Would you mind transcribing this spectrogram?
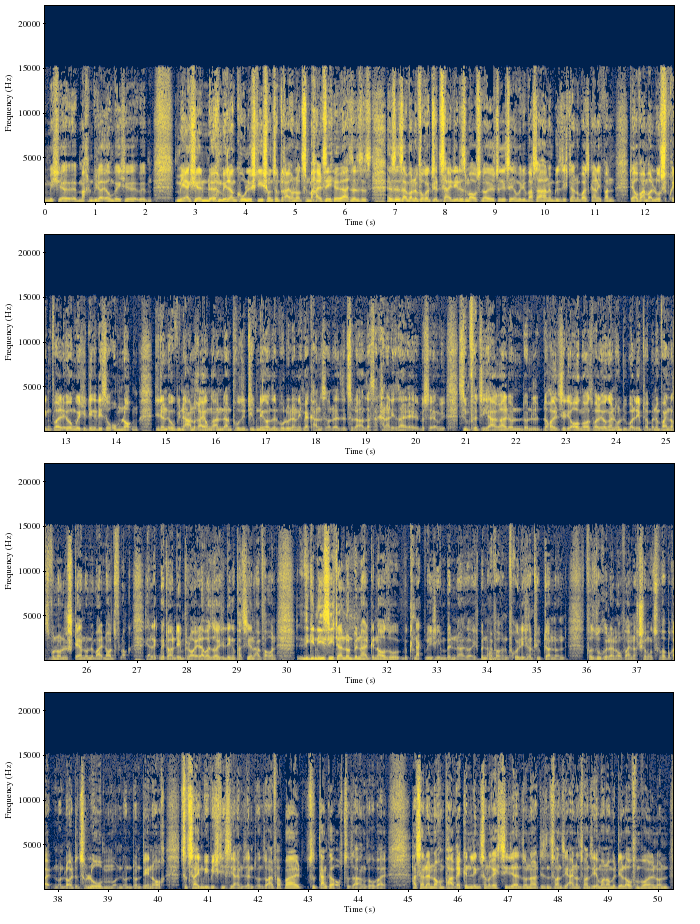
mich äh, machen wieder irgendwelche äh, Märchen äh, melancholisch, die ich schon zum 300. Mal sehe. Also es ist, es ist einfach eine verrückte Zeit. Jedes Mal aufs Neue drehst du irgendwie die Wasserhahn im Gesicht an und weiß gar nicht, wann der auf einmal losspringt, weil irgendwelche Dinge dich so umnocken, die dann irgendwie eine Anreihung an, an positiven Dingern sind, wo du dann nicht mehr kannst. Und dann sitzt du da und sagst, das kann ja nicht sein, ey, bist du irgendwie 47 Jahre alt und, und heulst dir die Augen aus, weil irgendein Hund überlebt hat mit einem Weihnachtswunder und einem Stern und einem alten Holzflock. Ja, leck mich doch an dem Pleuel. Aber solche Dinge passieren einfach und die genieße ich dann und bin halt genauso beknackt, wie ich eben bin. Also ich bin einfach ein fröhlicher Typ dann und versuche dann auch Weihnachtsstimmung zu verbreiten und Leute zu loben und, und, und denen auch zu zeigen, wie wichtig sie einem sind und so. Einfach mal zu Danke auch zu sagen, so, weil hast ja dann noch ein paar Recken links und rechts, die dann so nach diesen 2021 immer noch mit dir laufen wollen und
